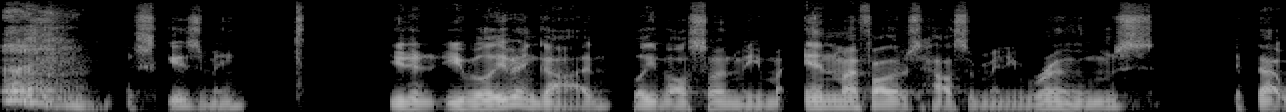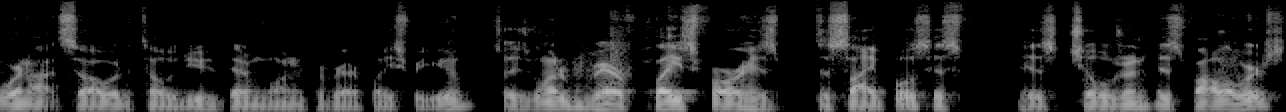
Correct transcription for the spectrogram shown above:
excuse me. You did, you believe in God. Believe also in me. In my Father's house are many rooms. If that were not so, I would have told you that I'm going to prepare a place for you. So he's going to prepare a place for his disciples, his his children, his followers,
